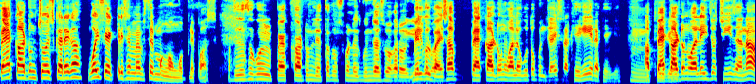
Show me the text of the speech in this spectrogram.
पैक कार्टून चॉइस करेगा वही फैक्ट्री से मैं फिर मंगाऊँगा अपने पास। अच्छा, जैसे कोई पैक कार्टून लेता तो उसमें गुंजाइश वगैरह होगी? बिल्कुल भाई साहब पैक कार्टून वालों को तो गुंजाइश रखेगी ही रखेगी। हम्म, अब पैक कार्टून वाली जो चीज़ है ना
